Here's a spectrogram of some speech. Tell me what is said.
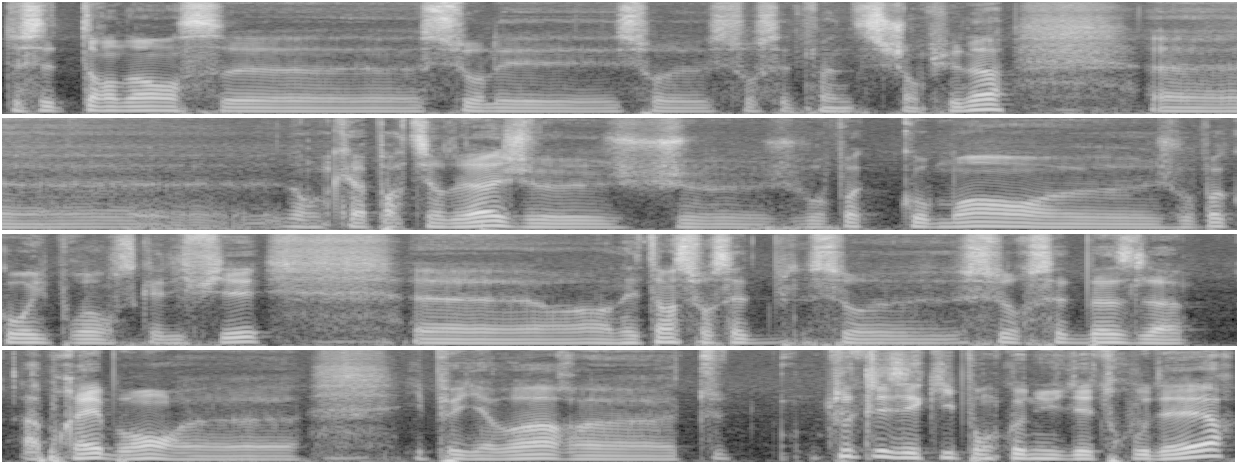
de cette tendance euh, sur, les, sur, sur cette fin de championnat. Euh, donc à partir de là, je je, je vois pas comment euh, vois pas comment ils pourront se qualifier en étant sur cette sur, sur cette base là. Après bon, il peut y avoir tout- toutes les équipes ont connu des trous d'air.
